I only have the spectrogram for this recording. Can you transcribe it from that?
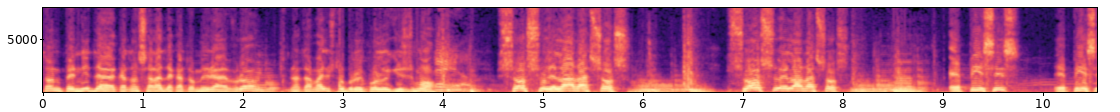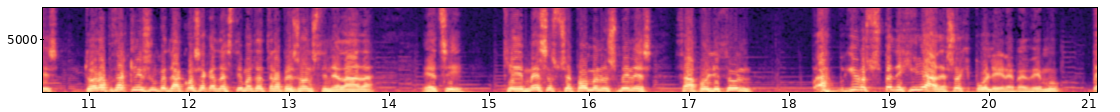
150-140 εκατομμύρια ευρώ να τα βάλει στον προϋπολογισμό. Σώσου Ελλάδα σώσου. Σώσου Ελλάδα σώσου. Επίσης Επίσης τώρα που θα κλείσουν 500 καταστήματα τραπεζών στην Ελλάδα Έτσι και μέσα στους επόμενους μήνες θα απολυθούν α, γύρω στους 5.000 όχι πολύ ρε παιδί μου. 5.000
